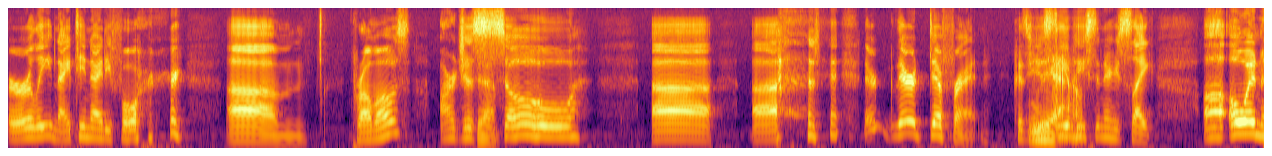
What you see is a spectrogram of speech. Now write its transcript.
early 1994 um promos are just Yeah. so uh uh they're they're different. Because you see him he's sitting there he's like uh owen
